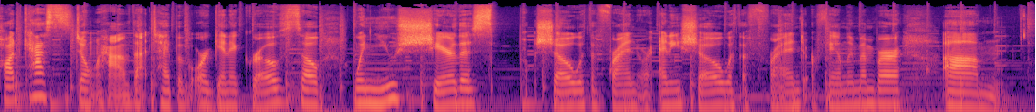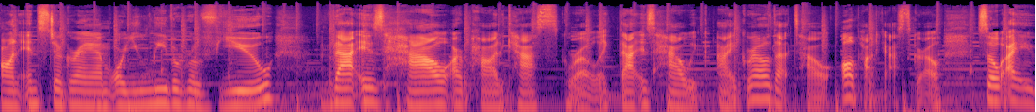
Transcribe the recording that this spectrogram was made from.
podcasts don't have that type of organic growth. So when you share this show with a friend or any show with a friend or family member, um, on Instagram or you leave a review, that is how our podcasts grow. Like that is how we, I grow. That's how all podcasts grow. So I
